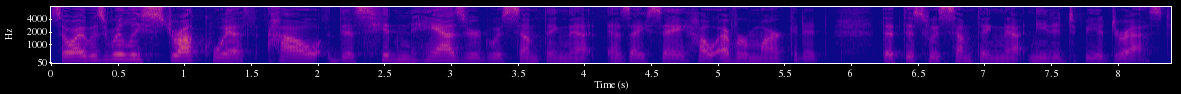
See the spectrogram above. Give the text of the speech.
So I was really struck with how this hidden hazard was something that, as I say, however marketed, that this was something that needed to be addressed.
